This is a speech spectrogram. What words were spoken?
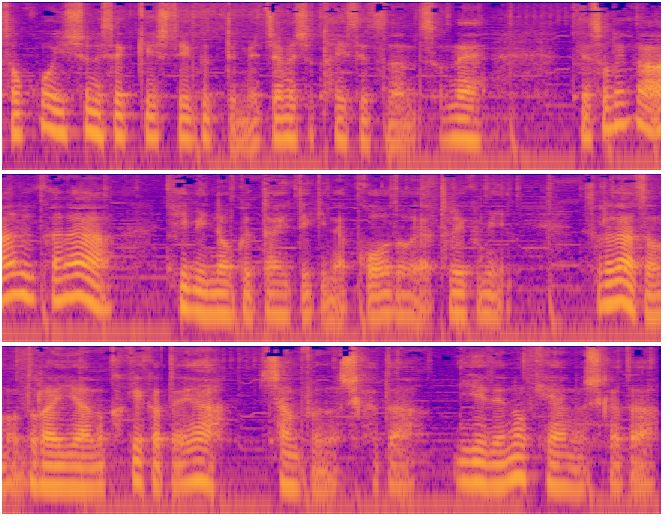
そこを一緒に設計していくってめちゃめちゃ大切なんですよね。でそれがあるから日々の具体的な行動や取り組みそれがそのドライヤーのかけ方やシャンプーの仕方家でのケアの仕方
